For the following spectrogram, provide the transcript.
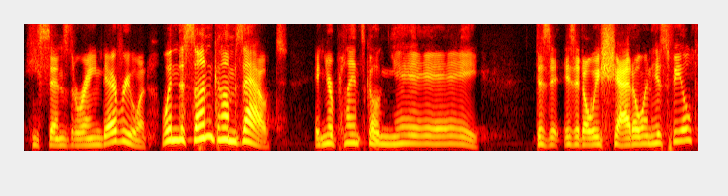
He sends the rain to everyone. When the sun comes out and your plant's going, yay, does it is it always shadow in his field?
